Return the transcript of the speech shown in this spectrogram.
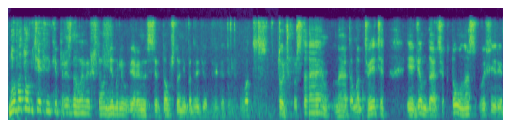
Но потом техники признавали, что не были уверенности в том, что не подведет двигатель. Вот точку ставим на этом ответе и идем дальше. Кто у нас в эфире?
